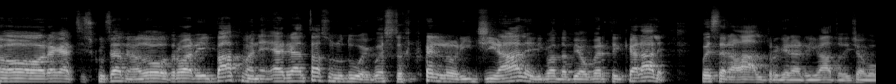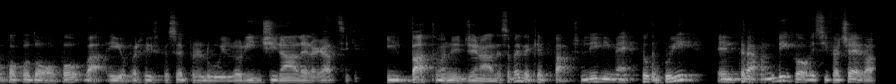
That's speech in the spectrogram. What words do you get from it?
Oh ragazzi scusate ma devo trovare il Batman e in realtà sono due questo è quello originale di quando abbiamo aperto il canale questo era l'altro che era arrivato, diciamo, poco dopo, ma io preferisco sempre lui, l'originale, ragazzi, il Batman originale. Sapete che faccio? Li li metto qui, entrambi, come si faceva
